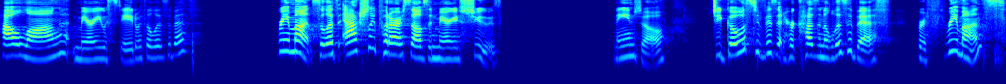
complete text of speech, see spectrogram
how long Mary stayed with Elizabeth? Three months. So let's actually put ourselves in Mary's shoes. An angel. She goes to visit her cousin Elizabeth for three months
